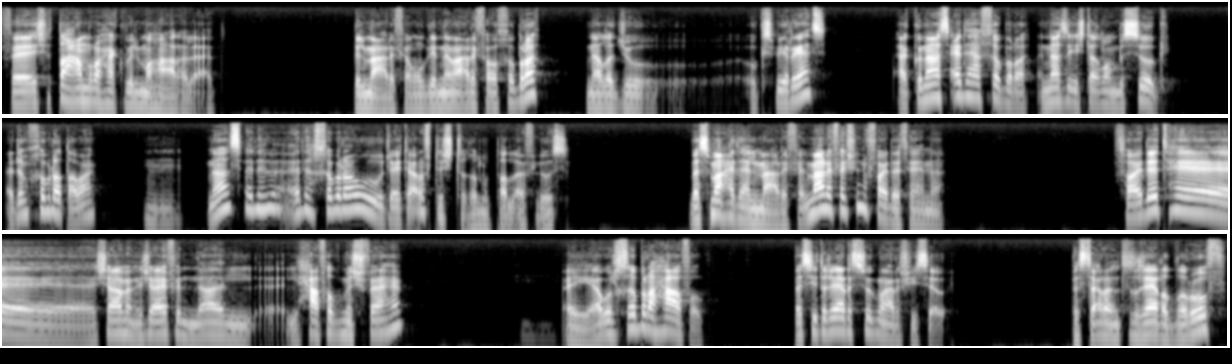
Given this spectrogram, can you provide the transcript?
فش طعم روحك بالمهارة بعد بالمعرفة مو قلنا معرفة وخبرة نولج واكسبيرينس أكو ناس عندها خبرة الناس اللي يشتغلون بالسوق عندهم خبرة طبعا. ناس عندها عندها خبرة وجاي تعرف تشتغل وتطلع فلوس. بس ما عندها المعرفة. المعرفة شنو فائدتها هنا؟ فائدتها شايف شايف ال- ال- الحافظ مش فاهم؟ اي أو الخبرة حافظ بس يتغير السوق ما يعرف شو يسوي. بس تعرف تتغير الظروف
